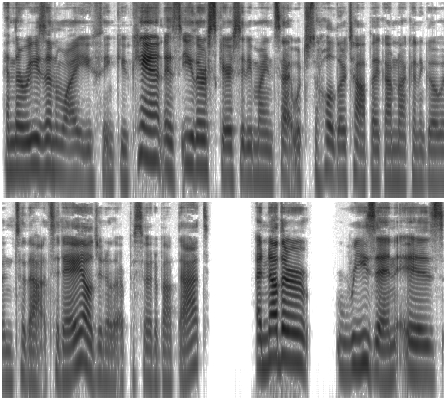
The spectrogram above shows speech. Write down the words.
And the reason why you think you can't is either scarcity mindset, which is a whole other topic. I'm not going to go into that today. I'll do another episode about that. Another reason is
